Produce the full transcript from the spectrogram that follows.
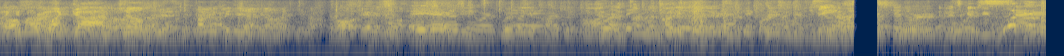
Oh my god, kill him, Jay. How many kids do you have? Oh, Eric. Hey, Eric. Saturday.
